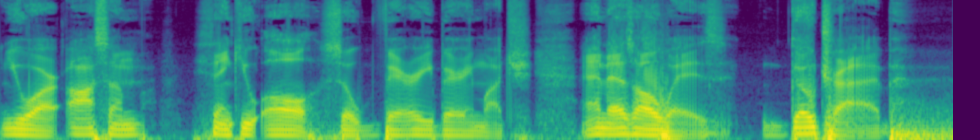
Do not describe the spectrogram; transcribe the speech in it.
You are awesome. Thank you all so very, very much. And as always, go tribe.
